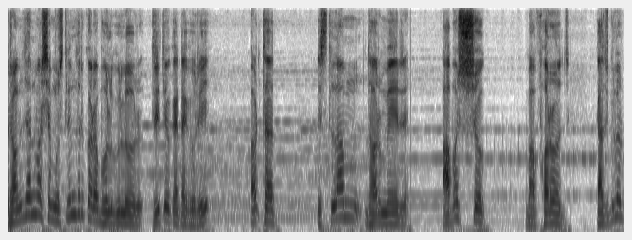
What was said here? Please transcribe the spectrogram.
রমজান মাসে মুসলিমদের করা ভুলগুলোর তৃতীয় ক্যাটাগরি অর্থাৎ ইসলাম ধর্মের আবশ্যক বা ফরজ কাজগুলোর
